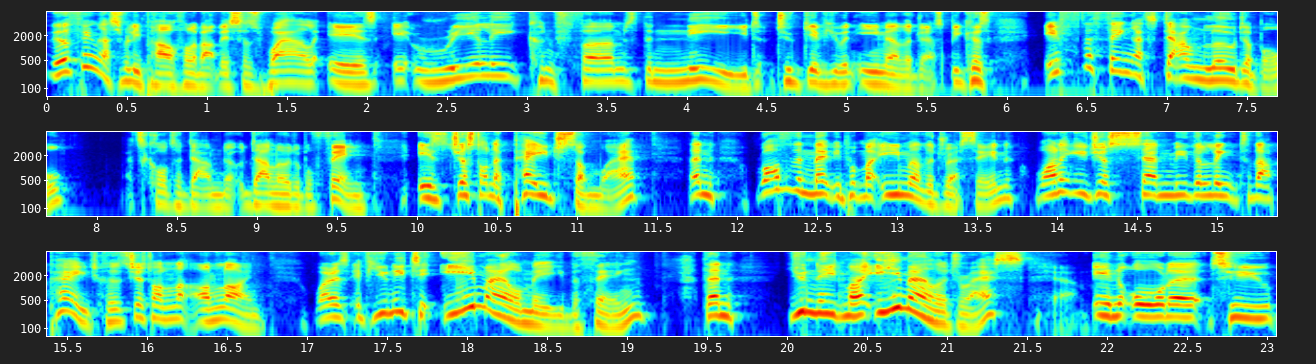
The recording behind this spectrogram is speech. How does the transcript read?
The other thing that's really powerful about this as well is it really confirms the need to give you an email address because if the thing that's downloadable, that's called a down- downloadable thing, is just on a page somewhere, then rather than make me put my email address in, why don't you just send me the link to that page because it's just on- online. Whereas if you need to email me the thing, then you need my email address Yeah. in order to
